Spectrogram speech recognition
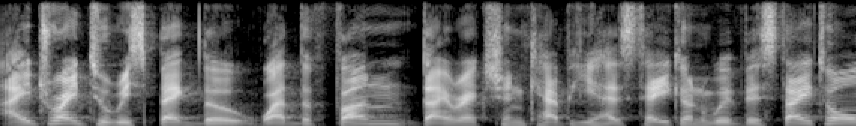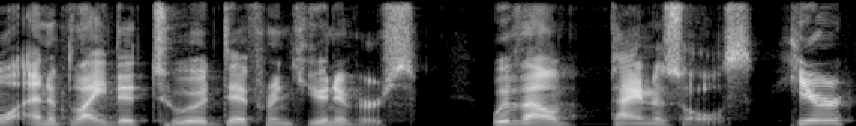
I tried to respect the what the fun direction Capy has taken with this title and applied it to a different universe, without dinosaurs. Here,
